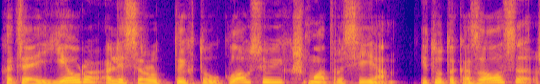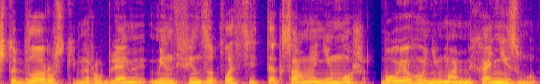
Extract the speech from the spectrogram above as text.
хаця і еўра але сярод тых хто ўклаўся ў іх шмат расіян. І тут аказалася што беларускімі рублямі мінфін заплаціць таксама не можа бо ў яго няма механізму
